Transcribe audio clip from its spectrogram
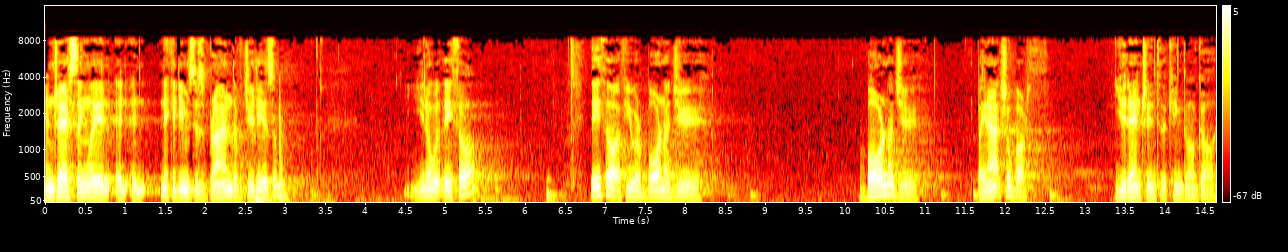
Interestingly, in, in, in Nicodemus' brand of Judaism, you know what they thought? They thought if you were born a Jew, born a Jew, by natural birth, you'd enter into the kingdom of God.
